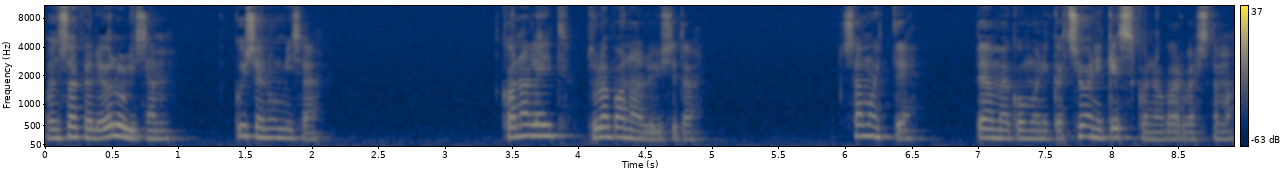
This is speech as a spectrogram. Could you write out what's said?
on sageli olulisem kui sõnum ise. kanaleid tuleb analüüsida. samuti peame kommunikatsioonikeskkonnaga arvestama.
